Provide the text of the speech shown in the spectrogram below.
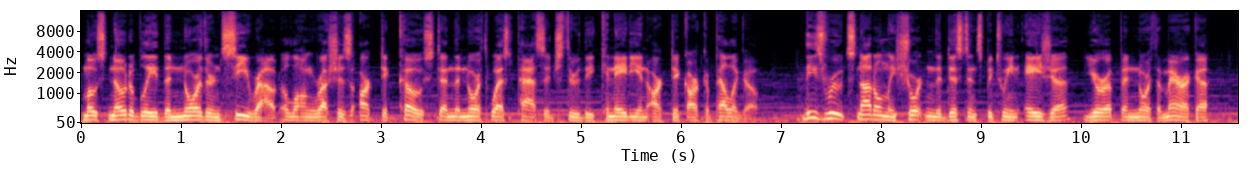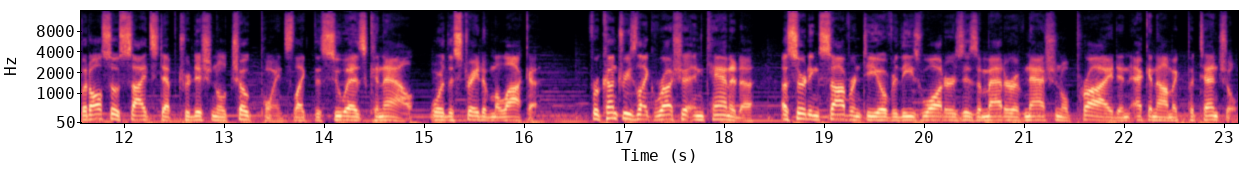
most notably the Northern Sea Route along Russia's Arctic coast and the Northwest Passage through the Canadian Arctic Archipelago. These routes not only shorten the distance between Asia, Europe and North America, but also sidestep traditional choke points like the Suez Canal or the Strait of Malacca. For countries like Russia and Canada, asserting sovereignty over these waters is a matter of national pride and economic potential.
